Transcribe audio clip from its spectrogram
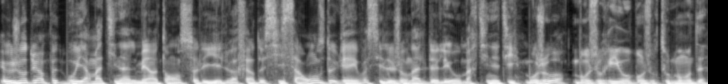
Et aujourd'hui, un peu de brouillard matinal, mais un temps ensoleillé, il va faire de 6 à 11 degrés. Voici le journal de Léo Martinetti. Bonjour. Bonjour Rio, bonjour tout le monde.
